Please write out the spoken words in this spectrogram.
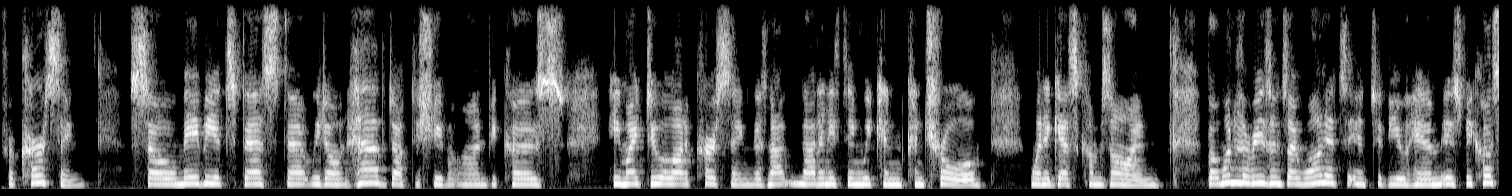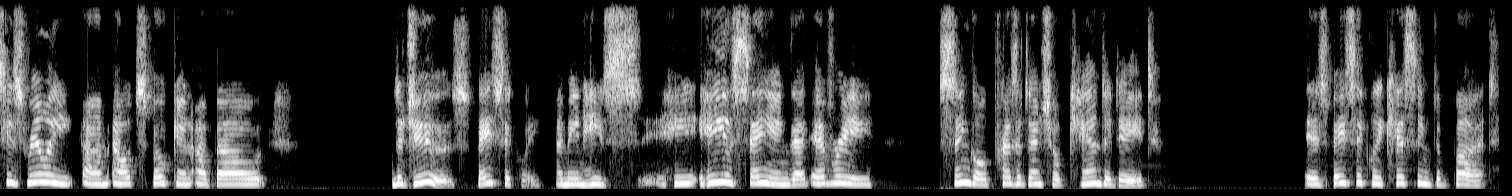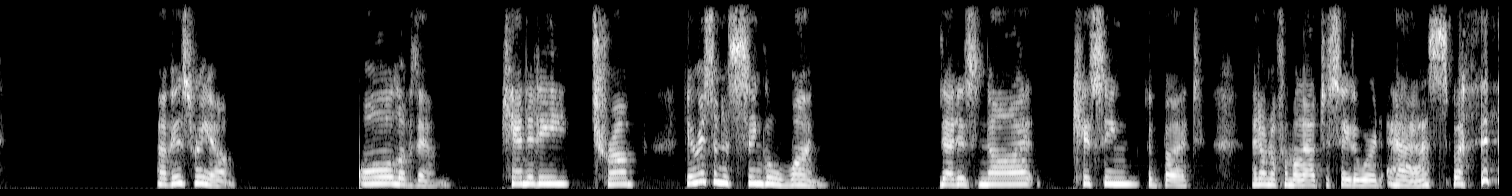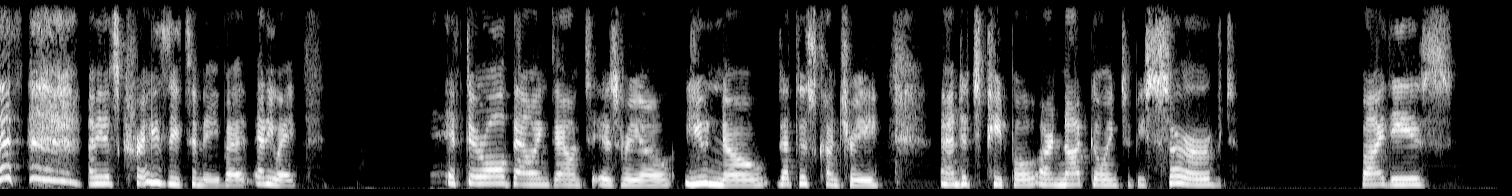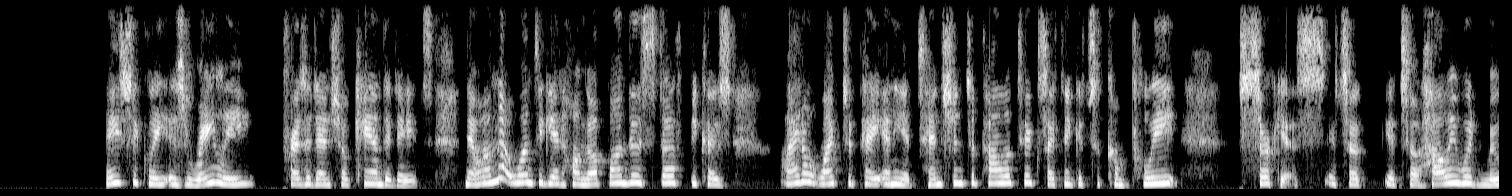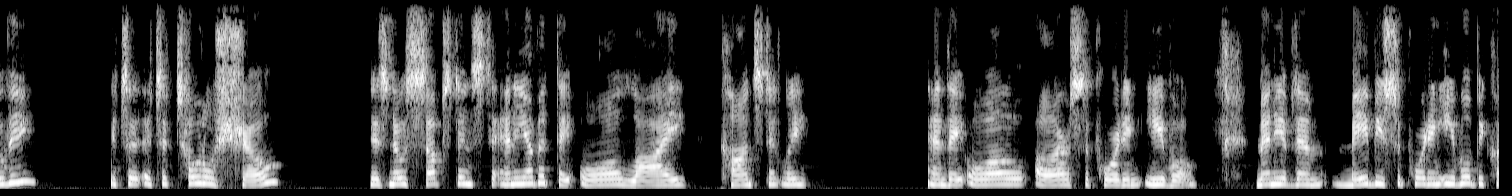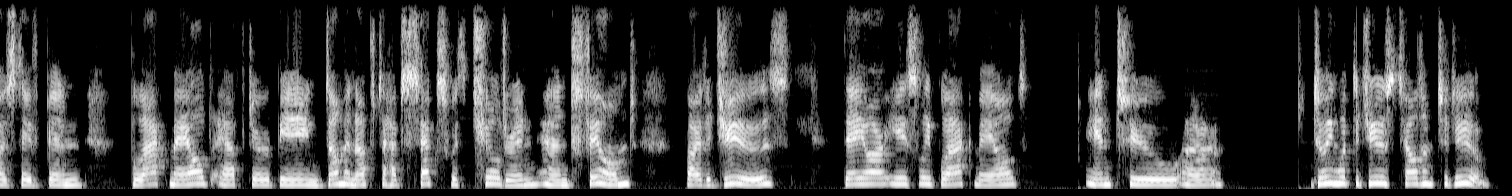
for cursing. So maybe it's best that we don't have Dr. Shiva on because he might do a lot of cursing. There's not, not anything we can control when a guest comes on. But one of the reasons I wanted to interview him is because he's really um, outspoken about the Jews, basically. I mean, he's he he is saying that every single presidential candidate is basically kissing the butt of Israel. All of them. Kennedy, Trump, there isn't a single one that is not kissing the butt. I don't know if I'm allowed to say the word ass, but I mean, it's crazy to me. But anyway, if they're all bowing down to Israel, you know that this country and its people are not going to be served by these basically Israeli presidential candidates. Now, I'm not one to get hung up on this stuff because I don't like to pay any attention to politics. I think it's a complete circus. It's a it's a Hollywood movie. It's a it's a total show. There's no substance to any of it. They all lie constantly. And they all are supporting evil. Many of them may be supporting evil because they've been blackmailed after being dumb enough to have sex with children and filmed by the Jews. They are easily blackmailed into uh, doing what the Jews tell them to do.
